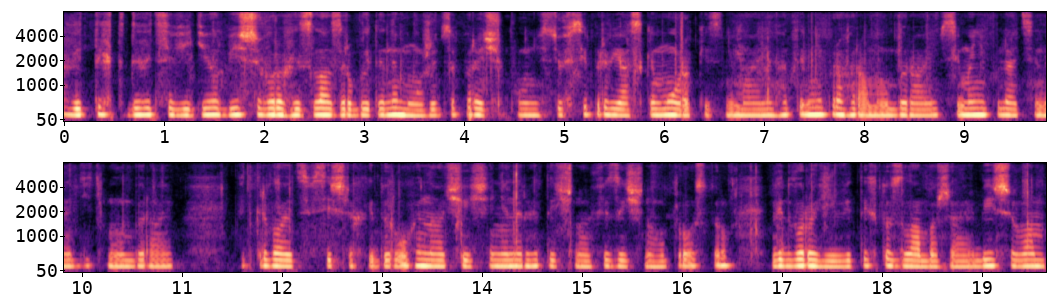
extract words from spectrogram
Від тих, хто дивиться відео, більше вороги зла зробити не можуть. Заперечу повністю всі прив'язки, мороки знімаю, негативні програми обираю, всі маніпуляції над дітьми обираю. Відкриваються всі шляхи дороги на очищення енергетичного, фізичного простору від ворогів, від тих, хто зла бажає. Більше вам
